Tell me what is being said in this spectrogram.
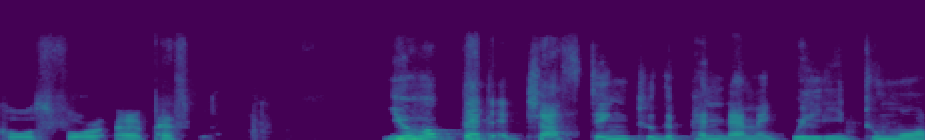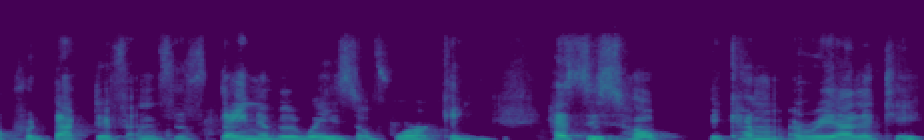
cause for uh, pessimism. You hope that adjusting to the pandemic will lead to more productive and sustainable ways of working. Has this hope become a reality?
